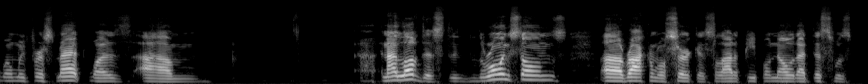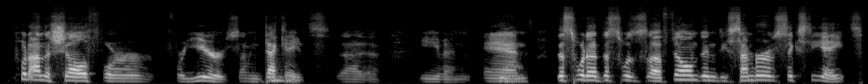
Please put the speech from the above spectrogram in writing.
when we first met was, um, and I love this, the, the Rolling Stones uh, Rock and Roll Circus. A lot of people know that this was put on the shelf for for years. I mean, mm-hmm. decades. Mm-hmm. Uh, even and yeah. this would have this was uh, filmed in December of '68,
